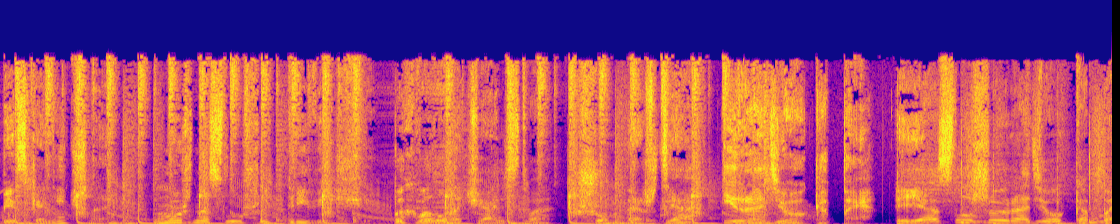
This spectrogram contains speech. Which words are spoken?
Бесконечно можно слушать три вещи. Похвалу начальства, шум дождя и радио КП. Я слушаю радио КП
